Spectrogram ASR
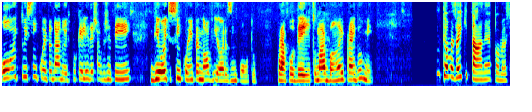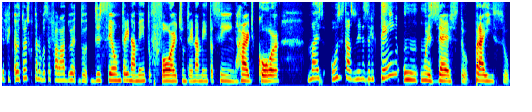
8h50 da noite, porque eles deixavam a gente ir de 8h50 a 9 horas em ponto para poder ir tomar banho e para ir dormir. Então, mas aí que tá, né, Pamela? Você fica... Eu tô escutando você falar do, do, de ser um treinamento forte, um treinamento assim, hardcore. Mas os Estados Unidos ele tem um, um exército para isso.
